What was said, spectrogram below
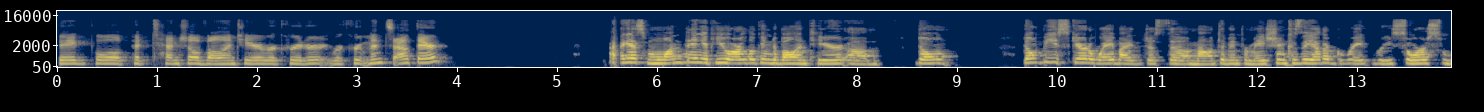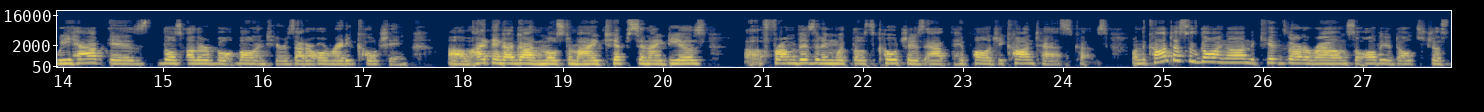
big pool of potential volunteer recruiter recruitments out there? I guess one thing, if you are looking to volunteer, um, don't don't be scared away by just the amount of information because the other great resource we have is those other volunteers that are already coaching. Um, I think I've gotten most of my tips and ideas uh, from visiting with those coaches at the hippology contest because when the contest is going on, the kids aren't around, so all the adults just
